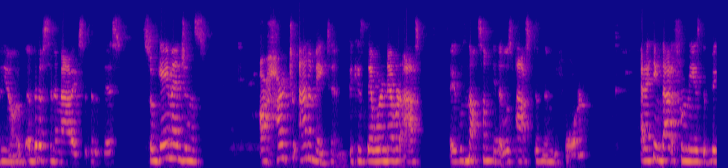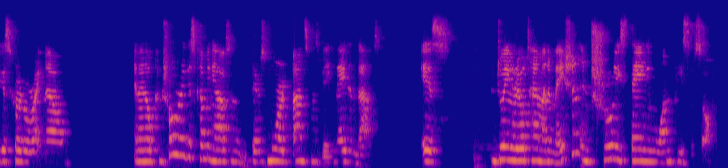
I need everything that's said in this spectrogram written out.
you know, a bit of cinematics, a bit of this. So game engines are hard to animate in because they were never asked. It was not something that was asked of them before, and I think that for me is the biggest hurdle right now. And I know Control Rig is coming out, and there's more advancements being made in that. Is doing real-time animation and truly staying in one piece of software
